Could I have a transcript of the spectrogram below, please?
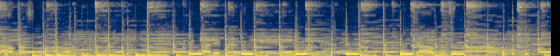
تیرا کر جلدی مجھا مسئلہ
